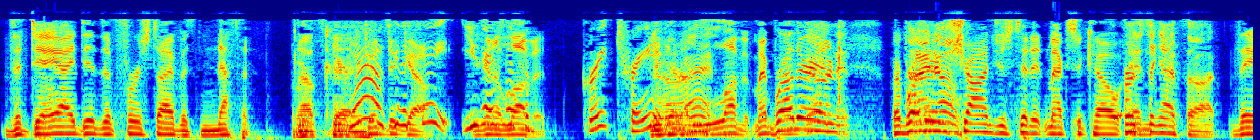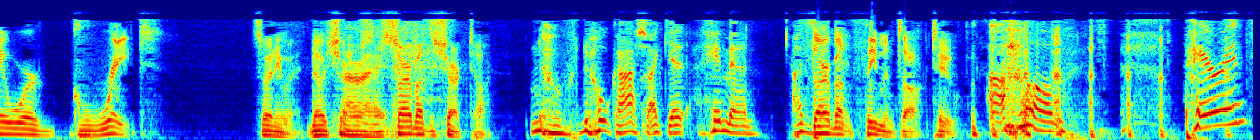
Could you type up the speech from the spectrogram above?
The day I did the first dive was nothing. Okay. Yeah, I good to go. say you You're gonna love it. Great training. You're gonna right. love it. My brother and it. my brother and. Sean just did it in Mexico. First thing I thought. they were great. So anyway, no sharks. Right. Sorry about the shark talk. No, no, gosh, I get. Hey, man. Sorry about the theme and talk too. Um, parents,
